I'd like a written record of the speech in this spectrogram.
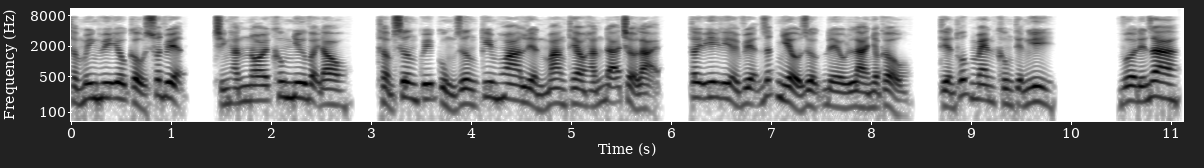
thẩm minh huy yêu cầu xuất viện, chính hắn nói không như vậy đâu, thẩm xương quý cùng Dương Kim Hoa liền mang theo hắn đã trở lại, Tây y địa viện rất nhiều dược đều là nhập khẩu, tiền thuốc men không tiện nghi. Vừa đến ra,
